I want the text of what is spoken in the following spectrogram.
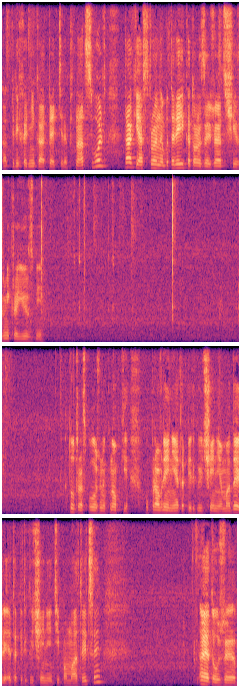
от переходника 5-15 вольт, так и встроенной батареи, которая заряжается через микро-USB. Тут расположены кнопки управления, это переключение модели, это переключение типа матрицы. А это уже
